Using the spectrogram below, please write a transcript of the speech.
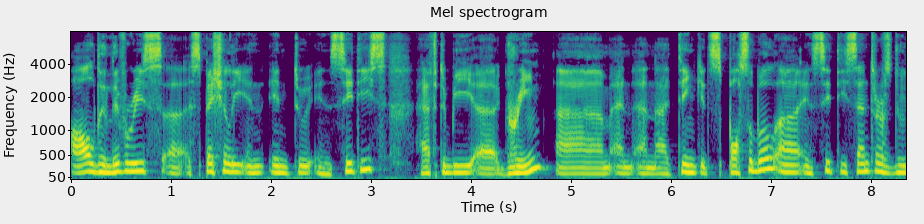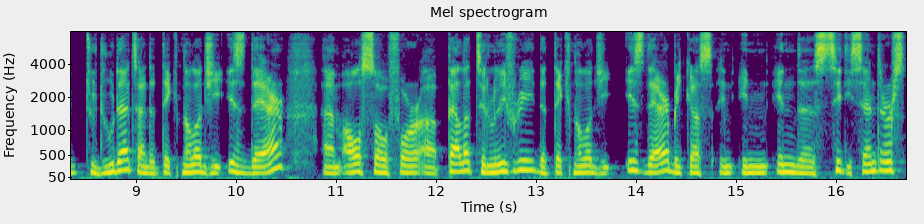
all deliveries, uh, especially in into in cities, have to be uh, green, um, and and I think it's possible uh, in city centers to, to do that, and the technology is there. Um, also for pallet delivery, the technology is there because in in in the city centers,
